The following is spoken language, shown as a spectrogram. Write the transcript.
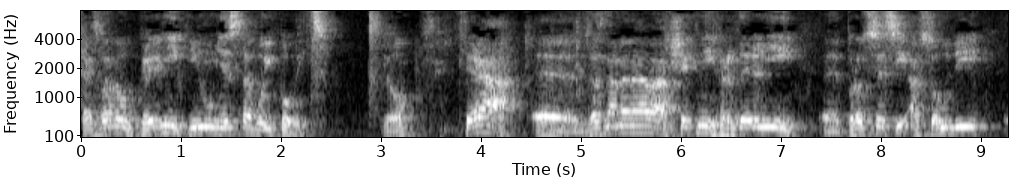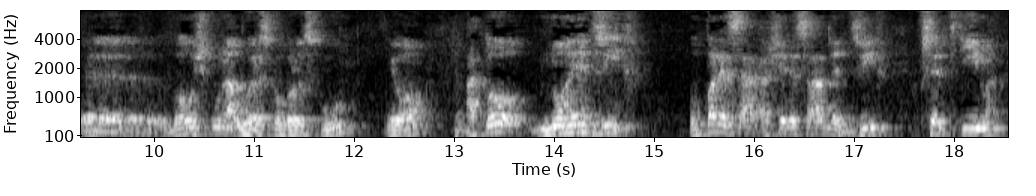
takzvanou krevní knihu města Bojkovic, jo, která e, zaznamenává všechny hrdelní e, procesy a soudy e, Bohošků na Uherskobrodsku, jo, a to mnohem dřív, o 50 a 60 let dřív před tím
